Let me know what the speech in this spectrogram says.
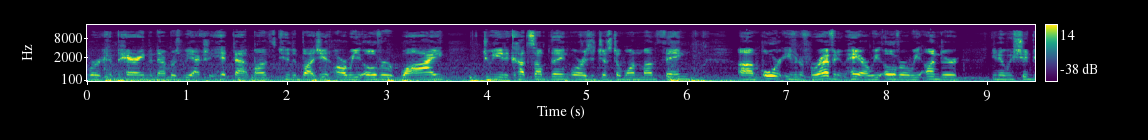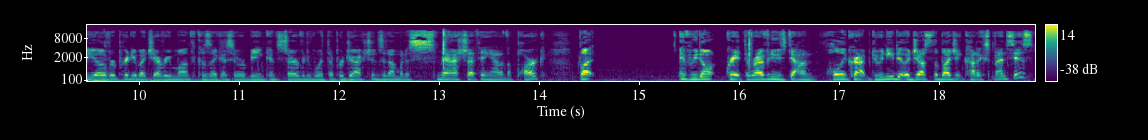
we're comparing the numbers we actually hit that month to the budget. Are we over? Why? Do we need to cut something, or is it just a one month thing? Um, or even for revenue, hey, are we over? Are we under? you know, we should be over pretty much every month because, like I said, we're being conservative with the projections, and I'm going to smash that thing out of the park. But if we don't, great, the revenue's down. Holy crap, do we need to adjust the budget, cut expenses,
